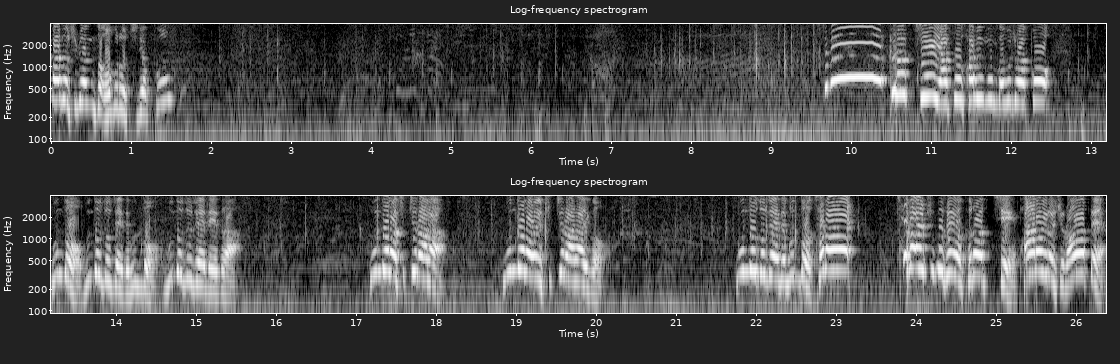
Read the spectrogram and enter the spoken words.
빠져주면서 어그로 지렸고. 제발! 그렇지! 야쏘 3인공 너무 좋았고. 문도 문도 조져야 돼 문도. 문도 조져야 돼 얘들아. 문도가 죽질 않아. 문도가 왜 죽질 않아 이거? 문도 조져야 돼 문도. 제발! 제발 죽으세요. 그렇지. 바로 이런 식으로. 어때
